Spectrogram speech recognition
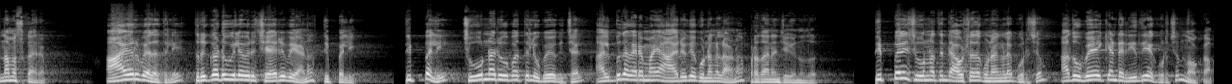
നമസ്കാരം. ആയുർവേദത്തിലെ ത്രികടുവിലെ ഒരു ചേരുവയാണ് തിപ്പലി. തിപ്പലി ചൂർണ രൂപത്തിൽ ഉപയോഗിച്ചാൽ അത്ഭുതകരമായ ആരോഗ്യ ഗുണങ്ങളാണ് പ്രദാനം ചെയ്യുന്നത്. തിപ്പലി ചൂർണത്തിന്റെ ഔഷധ ഗുണങ്ങളെക്കുറിച്ചും അത് ഉപയോഗിക്കേണ്ട രീതിയെക്കുറിച്ചും നോക്കാം.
